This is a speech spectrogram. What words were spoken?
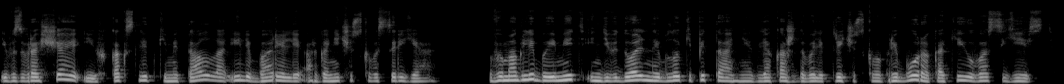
и возвращая их, как слитки металла или баррели органического сырья. Вы могли бы иметь индивидуальные блоки питания для каждого электрического прибора, какие у вас есть,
